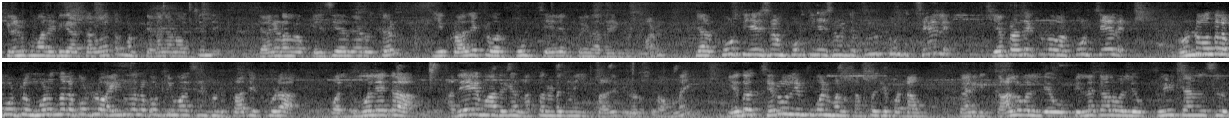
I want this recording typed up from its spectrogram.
కిరణ్ కుమార్ రెడ్డి గారి తర్వాత మన తెలంగాణ వచ్చింది. తెలంగాణలో కేసీఆర్ గారు వచ్చారు. ఈ ప్రాజెక్టు వారు పూర్తి చేయలేకపోయినారు అనేటువంటి మాట. ఇవాళ పూర్తి చేసినాం పూర్తి చేసినాం అని చెప్తున్నారు పూర్తి చేయలే. ఏ ప్రాజెక్టు కూడా వాళ్ళు పూర్తి చేయలే. రెండు వందల కోట్లు మూడు వందల కోట్లు ఐదు వందల కోట్లు ఇవ్వాల్సినటువంటి ప్రాజెక్ట్ కూడా వాళ్ళు ఇవ్వలేక అదే మాదిరిగా నత్తనడకని ఈ ప్రాజెక్టు నడుస్తూ ఉన్నాయి. ఏదో చెరువులు నింపుకొని మనం సంతోషపడ్డాం దానికి కాలువలు లేవు పిల్ల కాలువలు లేవు ఫీల్డ్ ఛానల్స్లో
